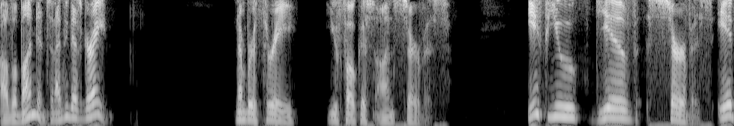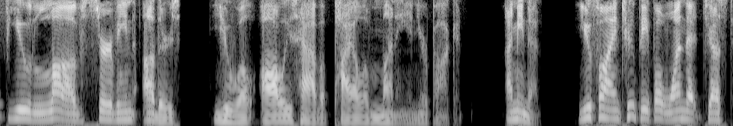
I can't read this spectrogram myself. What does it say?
of abundance. And I think that's great. Number three, you focus on service. If you give service, if you love serving others, you will always have a pile of money in your pocket. I mean that. You find two people, one that just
